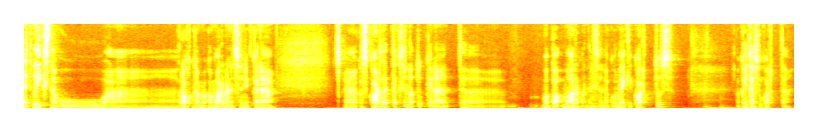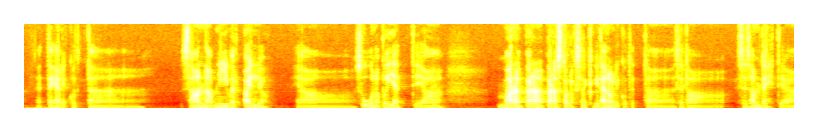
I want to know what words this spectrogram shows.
et võiks nagu äh, rohkem, aga ma arvan, et see on niisugune äh,, kas kardetakse natukene, et äh, ma, ma arvan, et see on nagu väike kartus, aga ei tasu karta, et tegelikult äh, see annab niivõrd palju ja suunab õieti ja ma arvan, et pärast, pärast ollakse ikkagi tänulikud, et äh, seda, see samm tehti ja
